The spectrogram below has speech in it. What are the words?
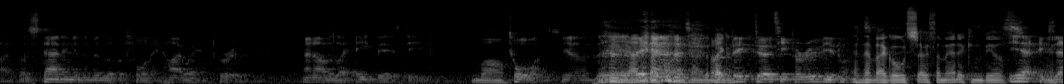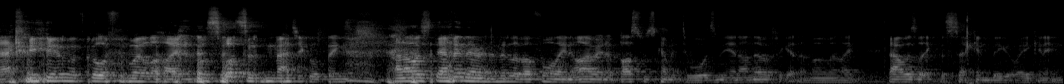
life. I was standing in the middle of a four-lane highway in Peru, and I was like eight beers deep. Wow. Tall ones, you know, Yeah, yeah, the big ones, the big- big dirty Peruvian ones. And the big old South American beers. Yeah, exactly. Full of formaldehyde and all sorts of magical things. And I was standing there in the middle of a four lane highway and a bus was coming towards me and I'll never forget that moment. Like that was like the second big awakening.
